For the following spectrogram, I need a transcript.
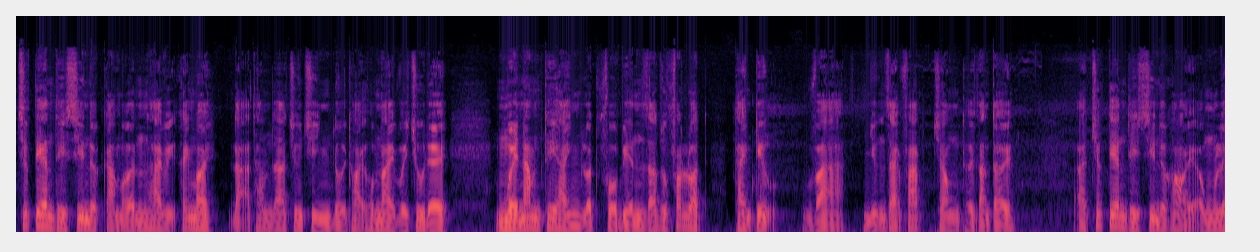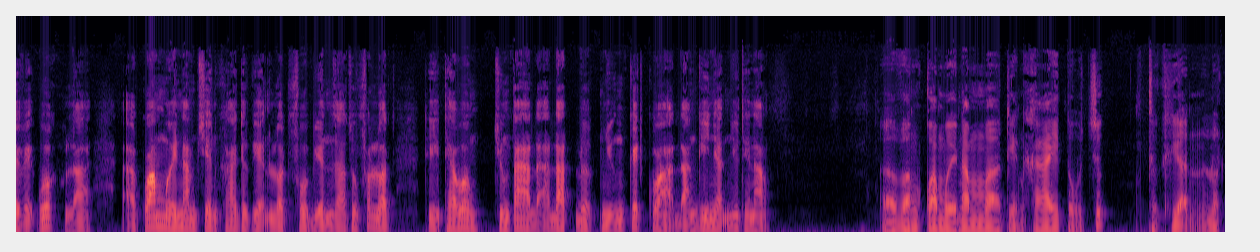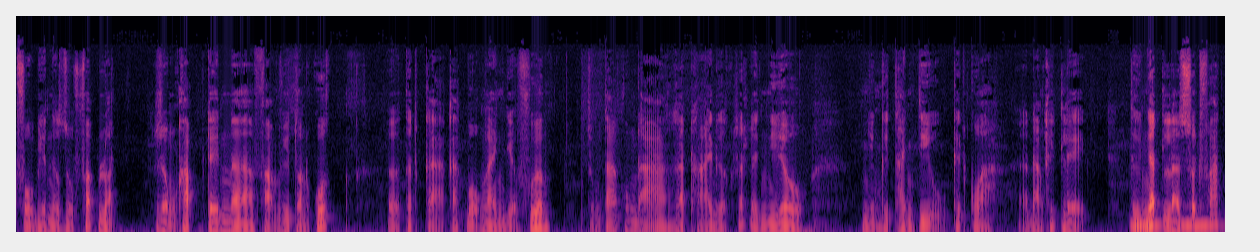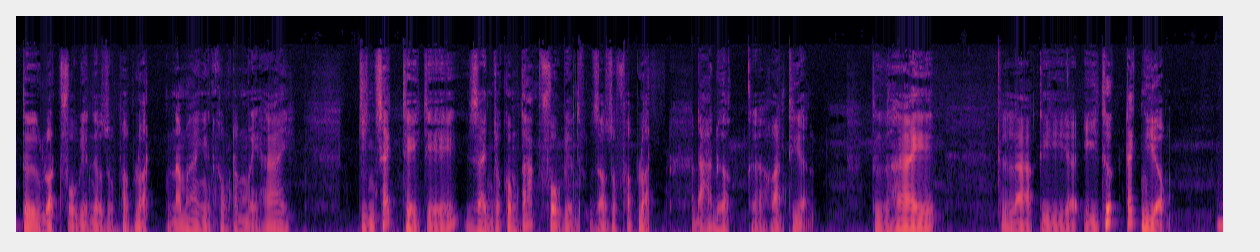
Trước tiên thì xin được cảm ơn hai vị khách mời đã tham gia chương trình đối thoại hôm nay với chủ đề 10 năm thi hành luật phổ biến giáo dục pháp luật, thành tựu và những giải pháp trong thời gian tới. À, trước tiên thì xin được hỏi ông Lê Vệ Quốc là à, qua 10 năm triển khai thực hiện luật phổ biến giáo dục pháp luật thì theo ông chúng ta đã đạt được những kết quả đáng ghi nhận như thế nào? À, vâng, qua 10 năm uh, triển khai tổ chức thực hiện luật phổ biến giáo dục pháp luật rộng khắp trên uh, phạm vi toàn quốc ở tất cả các bộ ngành địa phương, chúng ta cũng đã gặt hái được rất là nhiều những cái thành tựu kết quả đáng khích lệ. Thứ nhất là xuất phát từ luật phổ biến giáo dục pháp luật năm 2012 chính sách thể chế dành cho công tác phổ biến giáo dục pháp luật đã được ờ, hoàn thiện. Thứ hai ấy, là cái ý thức trách nhiệm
